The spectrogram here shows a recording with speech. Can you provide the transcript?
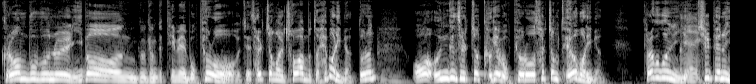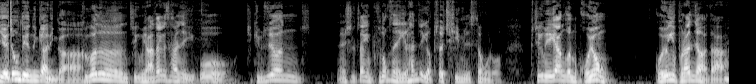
그런 부분을 이번 그 경제팀의 목표로 이제 설정을 초반부터 해버리면 또는 음. 어 은근슬쩍 그게 목표로 설정되어 버리면 결국은 아니, 아니. 실패는 예정되어 있는 게 아닌가. 그거는 지금 야당에서 하는 얘기고, 김수현 실장이 부동산 얘기를 한 적이 없어요, 취임 일성으로. 지금 얘기한 건 고용, 고용이 불안정하다.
